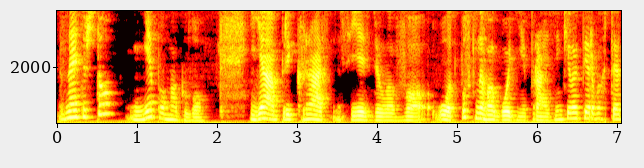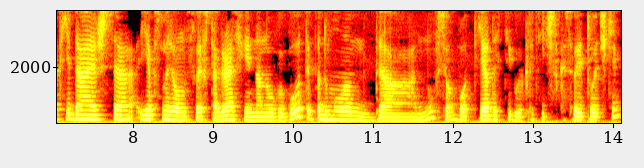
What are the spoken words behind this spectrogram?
знаете что? Не помогло. Я прекрасно съездила в отпуск, новогодние праздники, во-первых, ты отъедаешься. Я посмотрела на свои фотографии на Новый год и подумала, да, ну все, вот я достигла критической своей точки.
